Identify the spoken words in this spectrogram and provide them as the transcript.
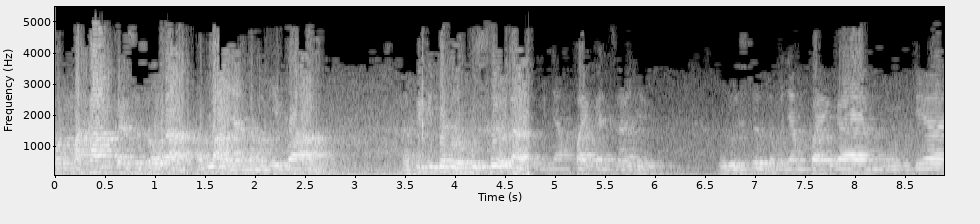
memahamkan seseorang. Allah yang akan bagi faham Tapi kita berusaha lah untuk menyampaikan sahaja. Berusaha untuk menyampaikan Kemudian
